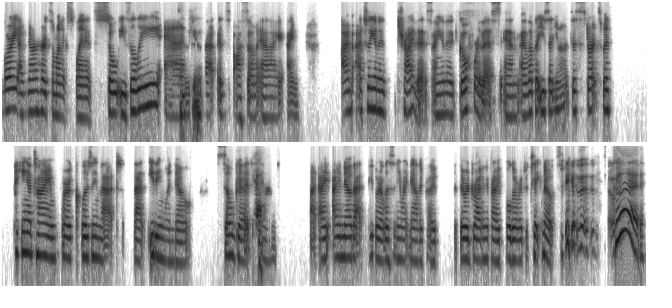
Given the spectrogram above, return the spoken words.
Laurie, I've never heard someone explain it so easily, and that is awesome. And I, I'm, I'm actually going to try this. I'm going to go for this. And I love that you said, you know, this starts with picking a time for closing that that eating window. So good. Yeah. And I, I know that people are listening right now. They probably if they were driving, they probably pulled over to take notes because it's so good.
